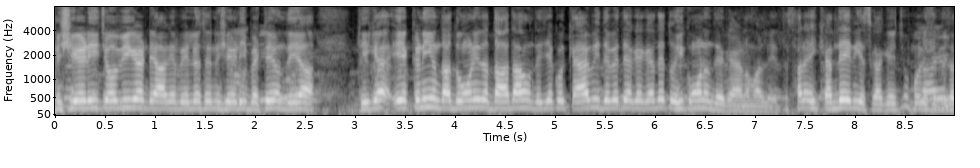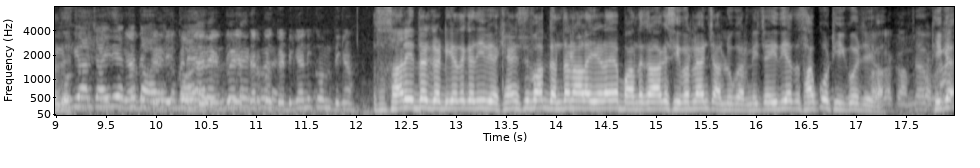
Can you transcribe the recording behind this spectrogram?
ਨਸ਼ੇੜੀ 24 ਘੰਟੇ ਆ ਕੇ ਵੇਲੇ ਉੱਥੇ ਨਸ਼ੇੜੀ ਬੈਠੇ ਹੁੰਦੇ ਆ। ਠੀਕ ਹੈ ਇੱਕ ਨਹੀਂ ਹੁੰਦਾ ਦੋ ਨਹੀਂ ਹੁੰਦਾ ਦਾਦਾ ਹੁੰਦੇ ਜੇ ਕੋਈ ਕਹਿ ਵੀ ਦੇਵੇ ਤੇ ਅੱਗੇ ਕਹਿੰਦੇ ਤੁਸੀਂ ਕੌਣ ਹੁੰਦੇ ਕਹਿਣ ਵਾਲੇ? ਤੇ ਸਾਰੇ ਅਸੀਂ ਕਹਿੰਦੇ ਨਹੀਂ ਇਸ ਕਰਕੇ ਚੁੱਪ ਕੇ ਸਿੱਧੇ ਚੱਲਦੇ ਇੱਧਰ ਕੋਈ ਗੱਡੀਆਂ ਨਹੀਂ ਘੁੰਮਦੀਆਂ। ਸਾਰੇ ਇੱਧਰ ਗੱਡੀਆਂ ਤੇ ਕਦੀ ਵੇਖਿਆ ਨਹੀਂ ਸਿਰਫ ਆ ਗੰਦਾ ਨਾਲਾ ਜਿਹੜਾ ਇਹ ਬੰਦ ਕਰਾ ਕੇ ਸੀਵਰ ਲਾਈਨ ਚਾਲੂ ਕਰਨੀ ਚਾਹੀਦੀ ਹੈ ਤੇ ਸਭ ਕੁਝ ਠੀਕ ਹੋ ਜਾਏਗਾ। ਠੀਕ ਹੈ?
